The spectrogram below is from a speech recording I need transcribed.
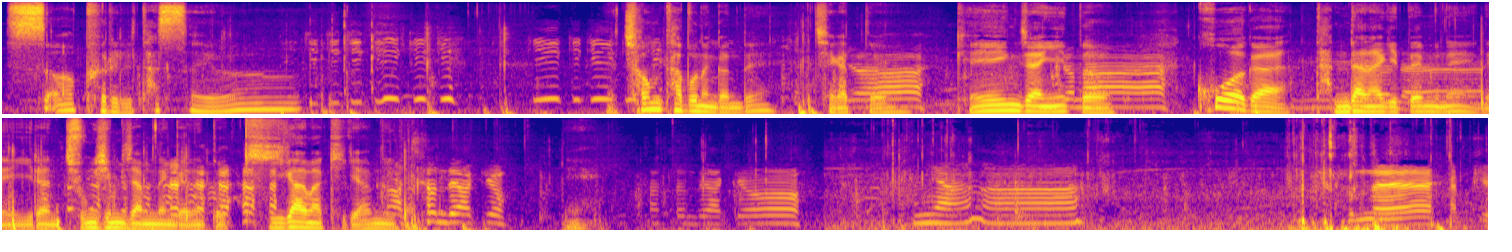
서프를 탔어요. 네, 처음 타보는 건데 제가 또 야, 굉장히 또. 코어가 단단하기 때문에 네, 이런 중심 잡는 거는 또 기가 막히게 합니다. 하천대학교 예. 하천대학교 야 좋네. 하필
